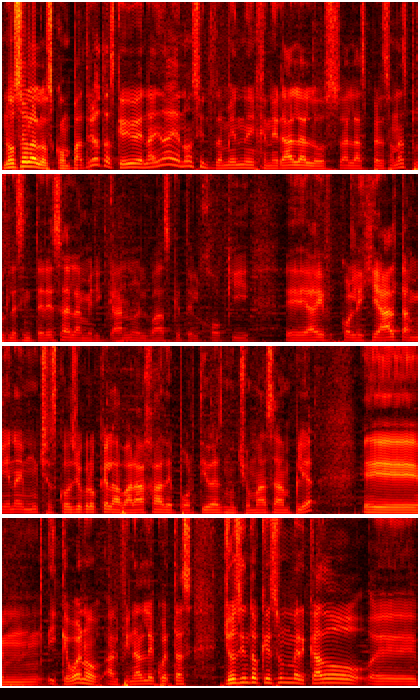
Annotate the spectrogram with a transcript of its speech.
no solo a los compatriotas que viven allá, ¿no? Sino también en general a los, a las personas pues les interesa el americano, el básquet, el hockey, eh, hay colegial, también hay muchas cosas. Yo creo que la baraja deportiva es mucho más amplia. Eh, y que bueno, al final de cuentas, yo siento que es un mercado eh,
